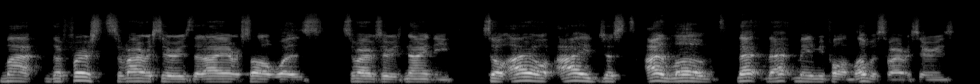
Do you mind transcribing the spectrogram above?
my the first Survivor Series that I ever saw was Survivor Series 90. So I I just I loved that that made me fall in love with Survivor Series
